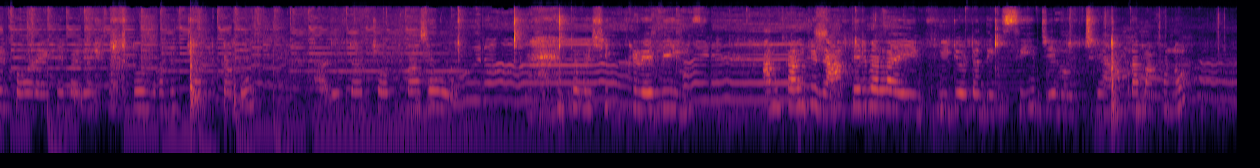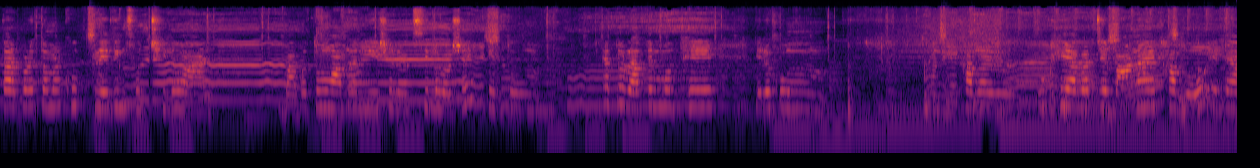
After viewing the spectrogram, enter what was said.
এরপর একেবারে সুন্দরভাবে চটকাবো। আর এটা চটকাবো, এত বেশি ক্রেভিং আমি কালকে রাতের বেলা এই ভিডিওটা দেখছি যে হচ্ছে আমরা মাখানো, তারপরে তো আমার খুব ক্রেভিংস হচ্ছিল আর বাবা তো আমরা নিয়ে এসে রাখছিল বাসায়, কিন্তু এত রাতের মধ্যে এরকম মানে খাবার উঠে আবার যে বানায় খাব, এটা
